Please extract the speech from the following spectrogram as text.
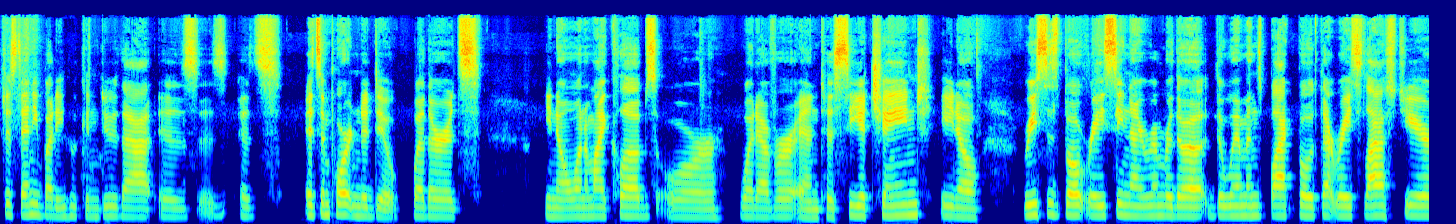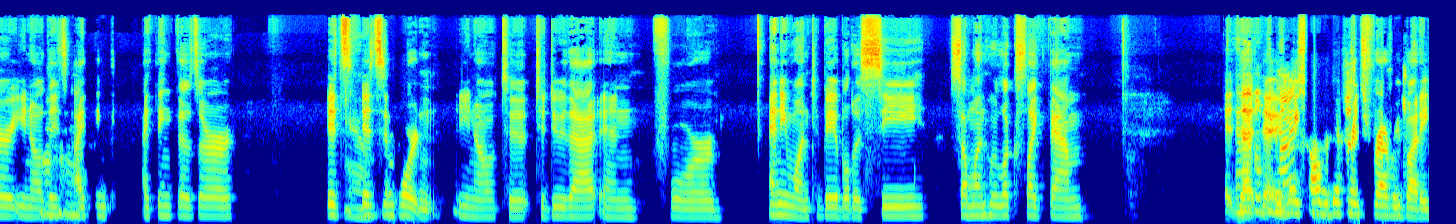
just anybody who can do that is is it's it's important to do, whether it's you know one of my clubs or whatever, and to see a change, you know. Reese's boat racing. I remember the the women's black boat that raced last year. You know, these, Mhm. I think I think those are it's Yeah. it's important you know to to do that and for anyone to be able to see someone who looks like them And that it'll it nice makes all the difference for everybody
